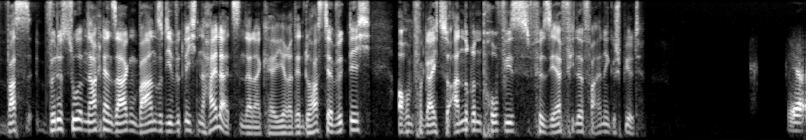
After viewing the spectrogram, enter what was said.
Was würdest du im Nachhinein sagen, waren so die wirklichen Highlights in deiner Karriere? Denn du hast ja wirklich auch im Vergleich zu anderen Profis für sehr viele Vereine gespielt. Ja,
